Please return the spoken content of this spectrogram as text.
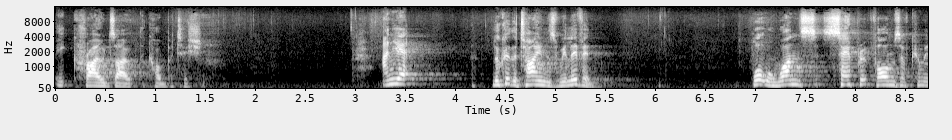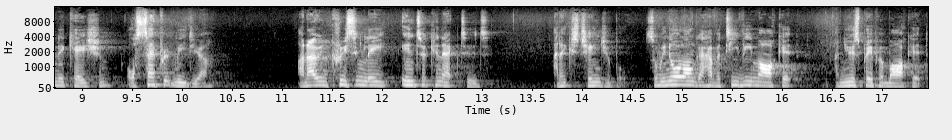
it crowds out the competition. And yet, look at the times we live in. What were once separate forms of communication or separate media are now increasingly interconnected and exchangeable. So we no longer have a TV market, a newspaper market,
